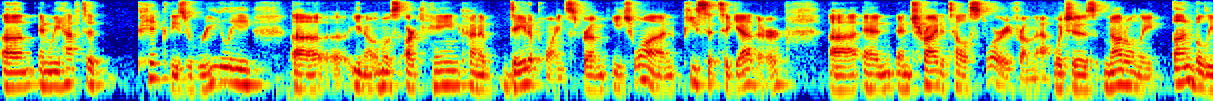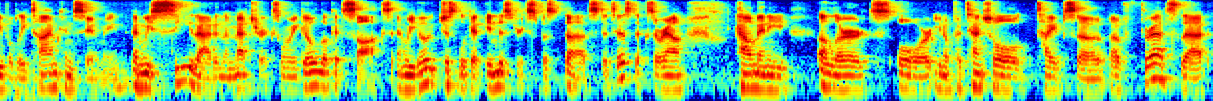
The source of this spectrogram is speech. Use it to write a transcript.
Um, and we have to pick these really, uh, you know, almost arcane kind of data points from each one, piece it together, uh, and and try to tell a story from that, which is not only unbelievably time consuming, and we see that in the metrics when we go look at SOCs and we go just look at industry sp- uh, statistics around how many alerts or you know potential types of, of threats that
